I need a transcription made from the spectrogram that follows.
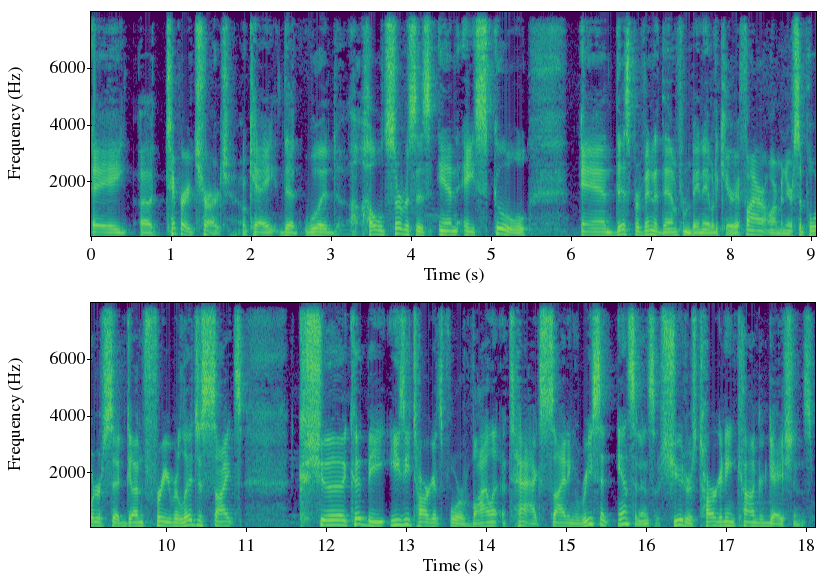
a, a, temporary church, okay, that would hold services in a school and this prevented them from being able to carry a firearm. And their supporters said gun-free religious sites should could be easy targets for violent attacks, citing recent incidents of shooters targeting congregations.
